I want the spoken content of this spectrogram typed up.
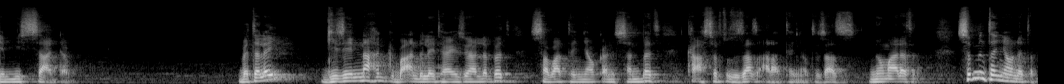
የሚሳደቡ በተለይ ጊዜና ህግ በአንድ ላይ ተያይዞ ያለበት ሰባተኛው ቀን ሰንበት ከአስርቱ ትእዛዝ አራተኛው ትእዛዝ ነው ማለት ነው። ስምንተኛው ነጥብ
